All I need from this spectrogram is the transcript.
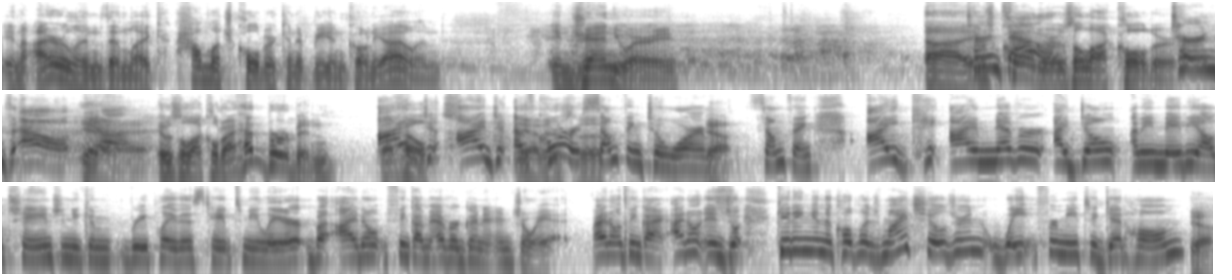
in Ireland, than like how much colder can it be in Coney Island in January? Uh, it was colder. out- it was a lot colder. Turns out, yeah, yeah. it was a lot colder. I had bourbon. That I, helped. ju- I ju- of Yeah, course, the- something to warm, Yeah. Something. I can't, I'm never, I don't, I mean, maybe I'll change and you can replay this tape to me later, but I don't think I'm ever gonna enjoy it. I don't think I, I don't enjoy getting in the cold plunge. My children wait for me to get home Yeah.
